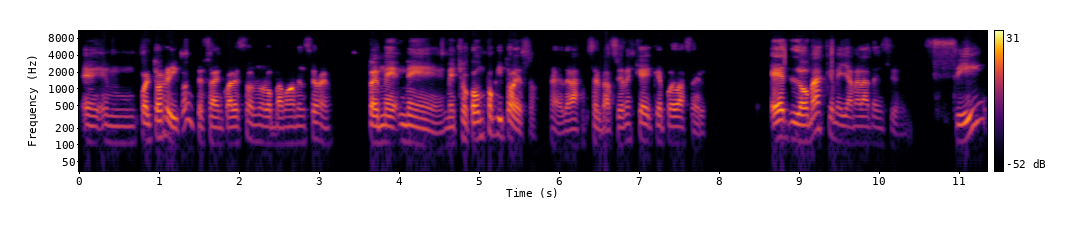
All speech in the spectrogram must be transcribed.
en, Puerto Rico. Ustedes saben cuáles son, no los vamos a mencionar. Pues me, me, me chocó un poquito eso, de las observaciones que, que puedo hacer es lo más que me llama la atención. Sí,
